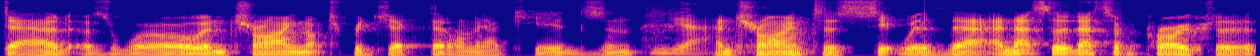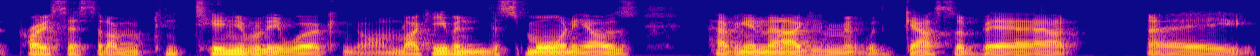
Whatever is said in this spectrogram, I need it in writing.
dad as well, and trying not to project that on our kids, and yeah, and trying to sit with that. And that's a that's a pro- process that I'm continually working on. Like even this morning, I was having an argument with Gus about a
